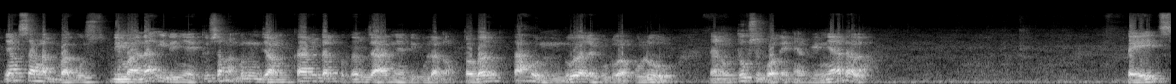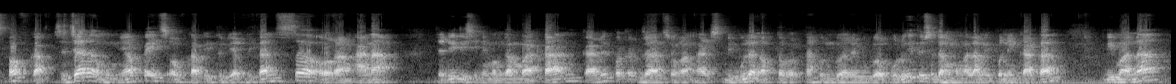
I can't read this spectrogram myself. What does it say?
yang sangat bagus, di mana idenya itu sangat menunjang karir dan pekerjaannya di bulan Oktober tahun 2020 dan untuk support energinya adalah page of cup. Secara umumnya page of cup itu diartikan seorang anak. Jadi di sini menggambarkan karir pekerjaan seorang Aries di bulan Oktober tahun 2020 itu sedang mengalami peningkatan di mana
